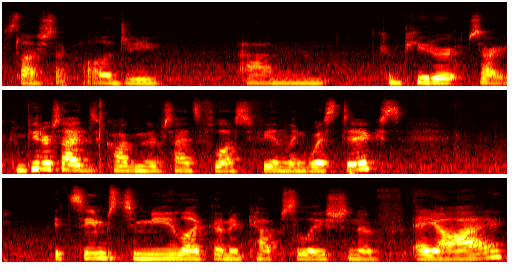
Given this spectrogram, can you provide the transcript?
slash psychology, um, computer sorry, computer science, cognitive science, philosophy, and linguistics. It seems to me like an encapsulation of AI,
